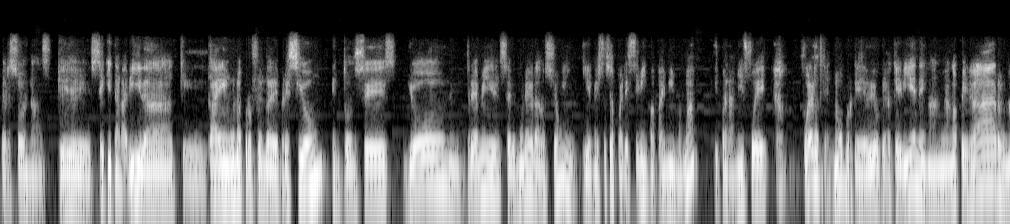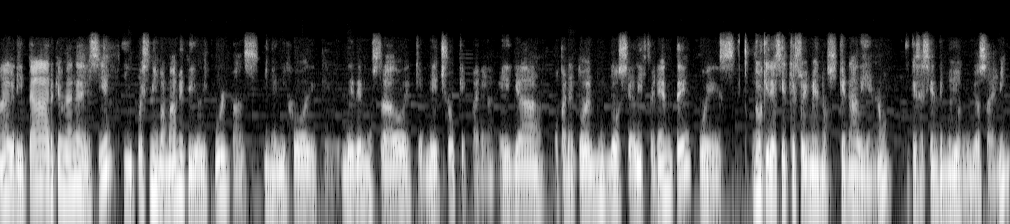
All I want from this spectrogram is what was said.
personas que se quitan la vida, que caen en una profunda depresión. Entonces yo entré a mi ceremonia de graduación y, en eso se aparece mi papá y mi mamá, y para mí fue fuerte, ¿no? Porque yo digo a qué vienen, me van a pegar, me van a gritar, ¿qué me van a decir? Y pues mi mamá me pidió disculpas y me dijo de que le he demostrado de que el hecho que para ella o para todo el mundo sea diferente, pues no quiere decir que soy menos que nadie, ¿no? Y que se siente muy orgullosa de mí.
